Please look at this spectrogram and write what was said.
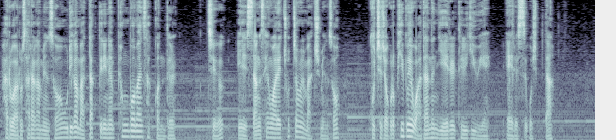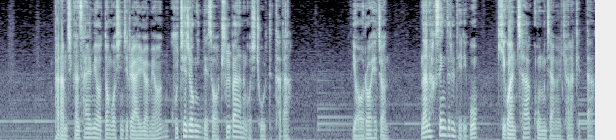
하루하루 살아가면서 우리가 맞닥뜨리는 평범한 사건들, 즉, 일상생활에 초점을 맞추면서 구체적으로 피부에 와닿는 예를 들기 위해 애를 쓰고 싶다. 바람직한 삶이 어떤 것인지를 알려면 구체적인 데서 출발하는 것이 좋을 듯하다. 여러 해 전, 난 학생들을 데리고 기관차 공장을 견학했다.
